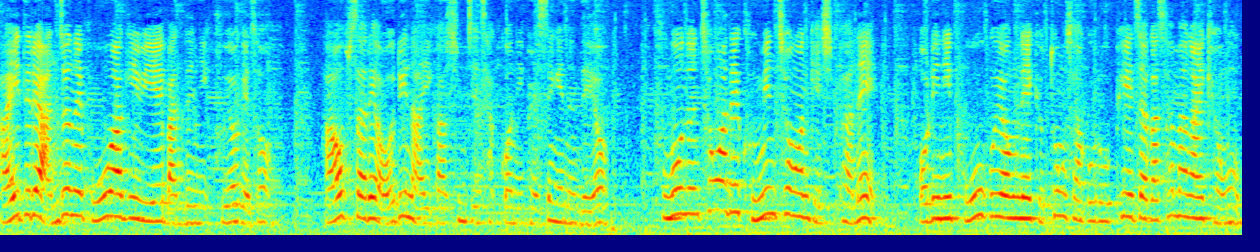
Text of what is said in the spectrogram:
아이들의 안전을 보호하기 위해 만든 이 구역에서 9살의 어린 아이가 숨진 사건이 발생했는데요. 부모는 청와대 국민청원 게시판에 어린이 보호구역 내 교통사고로 피해자가 사망할 경우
